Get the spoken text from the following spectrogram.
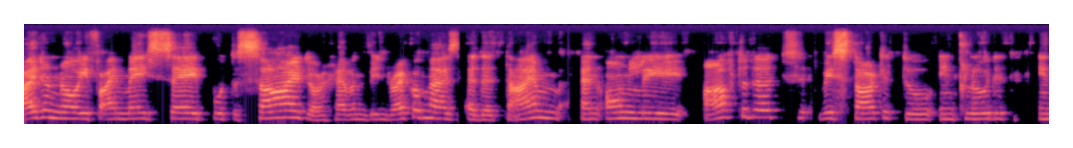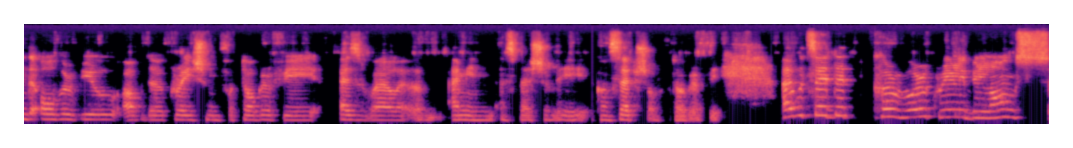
I don't know if I may say put aside or haven't been recognized at that time. And only after that, we started to include it in the overview of the Croatian photography as well. Um, I mean, especially conceptual photography. I would say that her work really belongs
